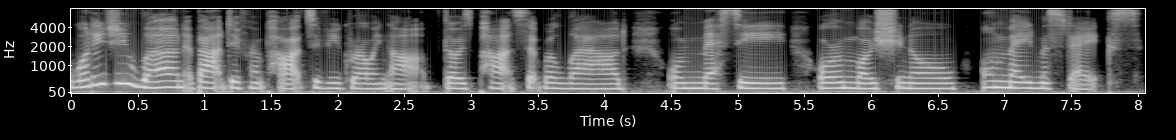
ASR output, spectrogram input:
What did you learn about different parts of you growing up? Those parts that were loud or messy or emotional or made mistakes?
